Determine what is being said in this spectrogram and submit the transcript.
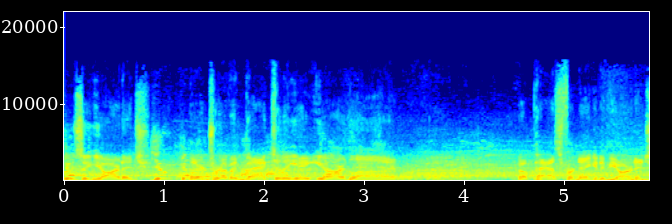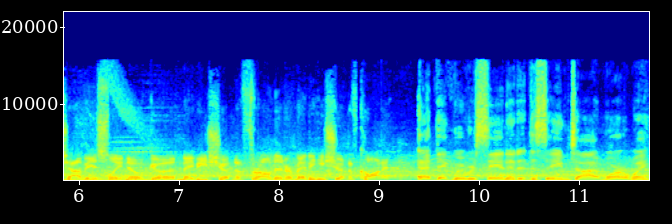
losing yardage. They're driven back to the eight-yard line. A pass for negative yardage, obviously no good. Maybe he shouldn't have thrown it, or maybe he shouldn't have caught it. I think we were seeing it at the same time, weren't we?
